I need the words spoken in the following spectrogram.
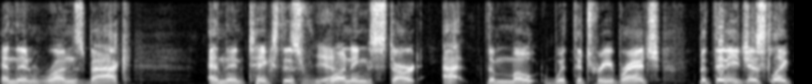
and then runs back and then takes this Yeah. running start at the moat with the tree branch. But then he just like,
